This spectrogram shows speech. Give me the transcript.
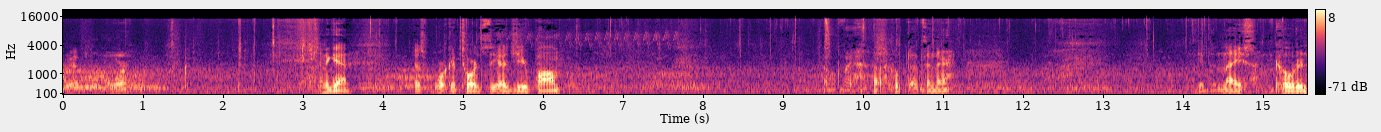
grab a little more. And again, just work it towards the edge of your palm. I hope, I, I hope that's in there. Get it nice, coated.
